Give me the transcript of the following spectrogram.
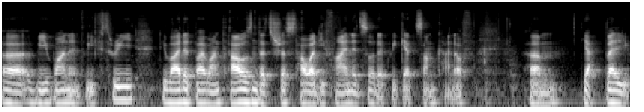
uh, V1 and V3 divided by 1000. That's just how I define it so that we get some kind of um, yeah value.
